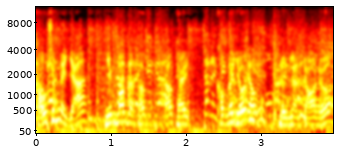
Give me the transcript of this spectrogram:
Khẩu súng này giả, Nhưng bom là thật. Tao thề, Không nói dối đâu. Đừng làm trò nữa.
